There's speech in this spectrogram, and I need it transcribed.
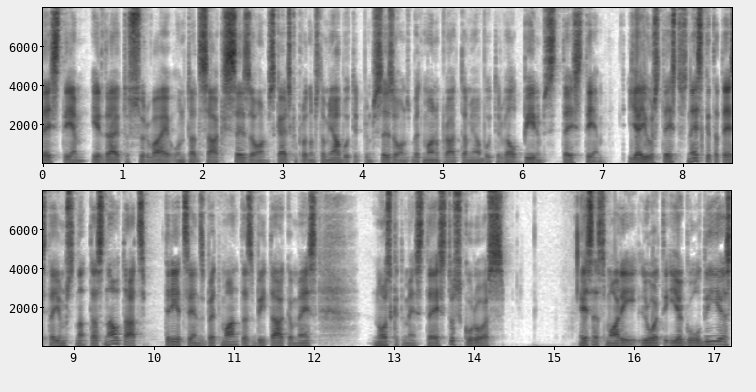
testiem ir Drive to Survive, un tad sākas sezona. Skaidrs, ka, protams, tam jābūt pirms sezonas, bet, manuprāt, tam jābūt vēl pirms testiem. Ja jūs testus neskatāties, tad jums tas nav tāds trieciens, bet man tas bija tā, ka mēs noskatāmies testus, kuros Es esmu arī ļoti ieguldījies,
